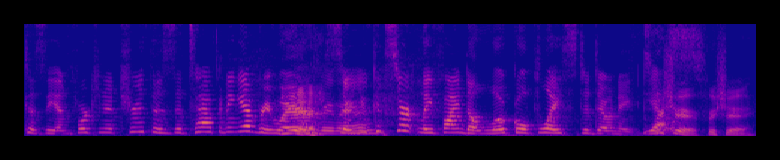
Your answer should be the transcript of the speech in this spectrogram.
because the unfortunate truth is it's happening everywhere. Yeah. So you could certainly find a local place to donate. to. Yes. For sure, for sure.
